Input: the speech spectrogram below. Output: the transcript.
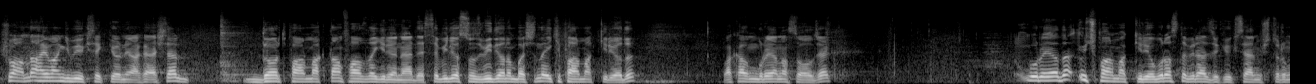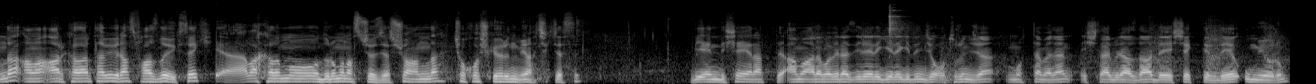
Şu anda hayvan gibi yüksek görünüyor arkadaşlar. Dört parmaktan fazla giriyor neredeyse. Biliyorsunuz videonun başında iki parmak giriyordu. Bakalım buraya nasıl olacak. Buraya da 3 parmak giriyor. Burası da birazcık yükselmiş durumda ama arkalar tabii biraz fazla yüksek. Ya bakalım o durumu nasıl çözeceğiz. Şu anda çok hoş görünmüyor açıkçası. Bir endişe yarattı ama araba biraz ileri geri gidince oturunca muhtemelen işler biraz daha değişecektir diye umuyorum.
